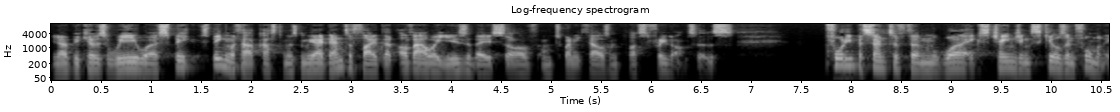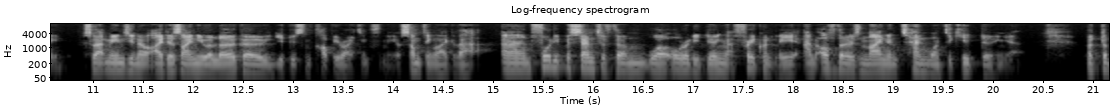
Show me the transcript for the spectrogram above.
You know, because we were speak, speaking with our customers and we identified that of our user base of um, 20,000 plus freelancers, 40% of them were exchanging skills informally. So that means, you know, I design you a logo, you do some copywriting for me or something like that. And 40% of them were already doing that frequently. And of those, nine and 10 want to keep doing it. But the,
